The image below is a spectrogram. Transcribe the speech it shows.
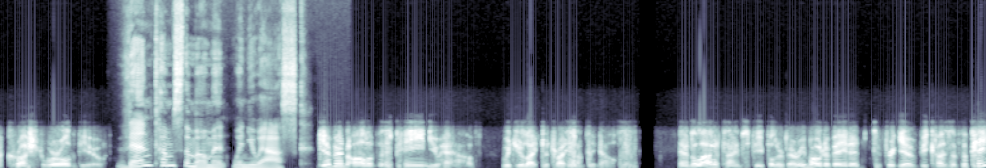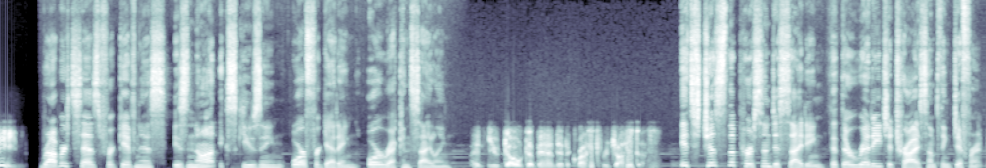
a crushed worldview. Then comes the moment when you ask Given all of this pain you have, would you like to try something else? And a lot of times people are very motivated to forgive because of the pain. Robert says forgiveness is not excusing or forgetting or reconciling. And you don't abandon a quest for justice. It's just the person deciding that they're ready to try something different.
